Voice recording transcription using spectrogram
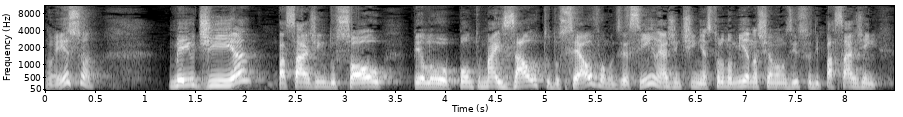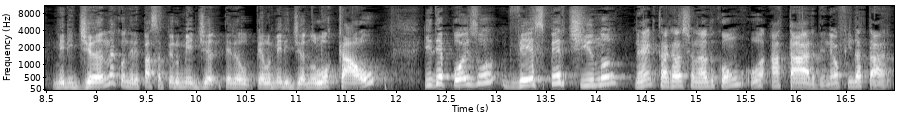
não é isso? Meio-dia, passagem do sol pelo ponto mais alto do céu, vamos dizer assim, né? A gente em astronomia nós chamamos isso de passagem meridiana, quando ele passa pelo pelo, pelo meridiano local, e depois o vespertino, né, que está relacionado com a tarde, né, o fim da tarde,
